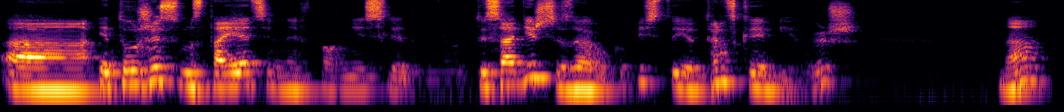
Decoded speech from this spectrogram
А, это уже самостоятельное вполне исследование. Вот ты садишься за рукопись, ты ее транскрибируешь, да?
